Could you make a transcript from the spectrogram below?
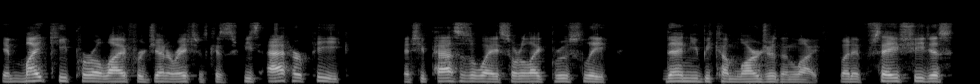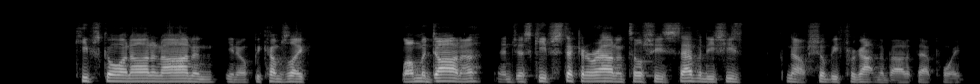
it might keep her alive for generations because she's at her peak and she passes away, sort of like Bruce Lee, then you become larger than life. But if say she just keeps going on and on and you know becomes like well Madonna and just keeps sticking around until she's 70, she's no, she'll be forgotten about at that point.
